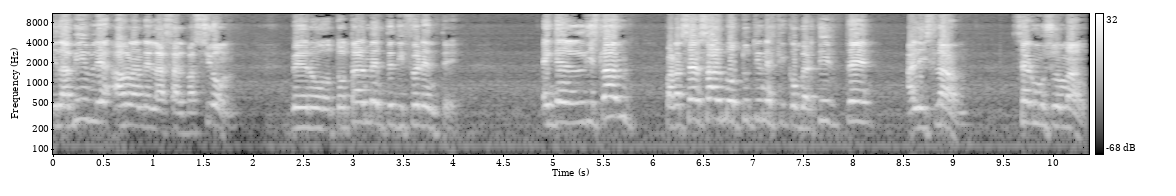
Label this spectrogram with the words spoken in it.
y la Biblia, hablan de la salvación, pero totalmente diferente. En el Islam, para ser salvo, tú tienes que convertirte al Islam, ser musulmán.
